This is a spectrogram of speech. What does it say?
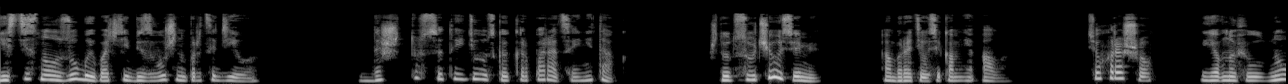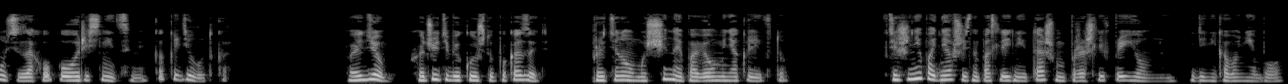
Я стиснула зубы и почти беззвучно процедила. Да что с этой идиотской корпорацией не так? Что-то случилось, Эми? Обратился ко мне Алла. Все хорошо. Я вновь улыбнулась и захлопала ресницами, как идиотка. Пойдем, хочу тебе кое-что показать. Протянул мужчина и повел меня к лифту. В тишине, поднявшись на последний этаж, мы прошли в приемную, где никого не было,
